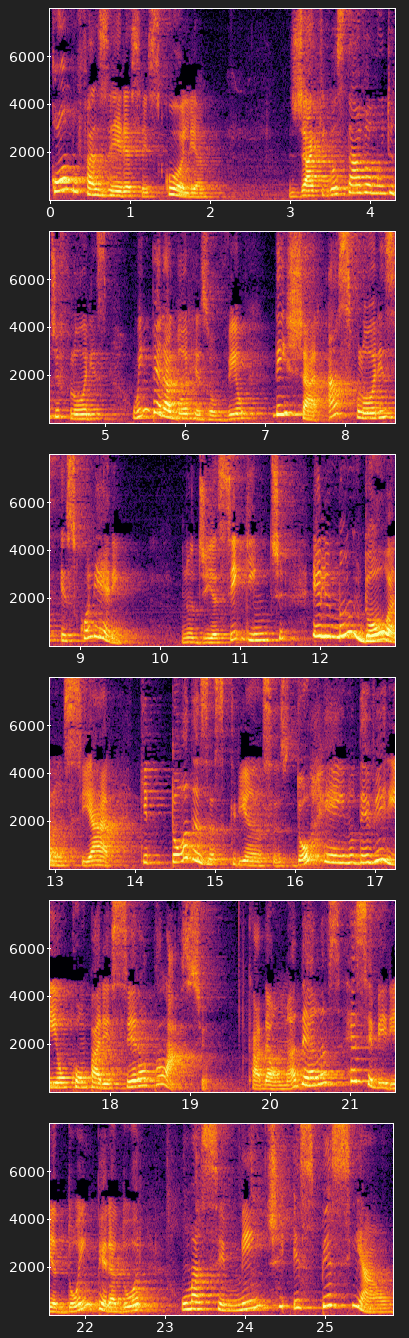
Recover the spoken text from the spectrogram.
Como fazer essa escolha? Já que gostava muito de flores, o imperador resolveu deixar as flores escolherem. No dia seguinte, ele mandou anunciar que todas as crianças do reino deveriam comparecer ao palácio. Cada uma delas receberia do imperador uma semente especial.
